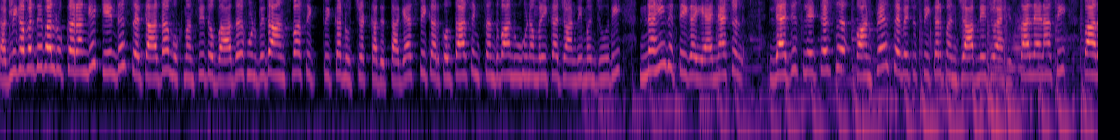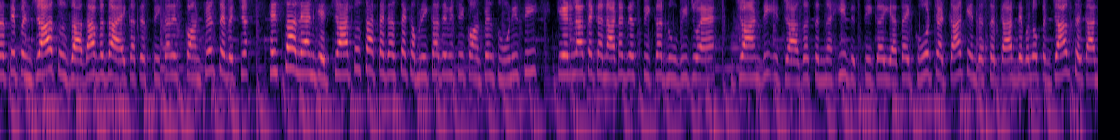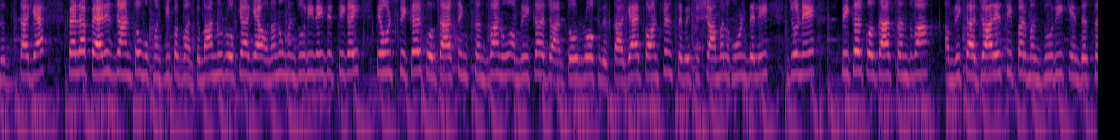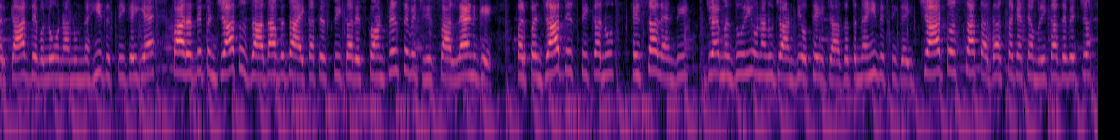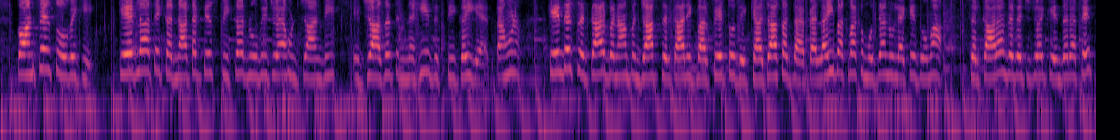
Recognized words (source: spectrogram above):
ਤਾਂ ਅਗਲੀ ਖਬਰ ਦੇ ਵੱਲ ਰੁਕ ਕਰਾਂਗੇ। ਕੇਂਦਰ ਸਰਕਾਰ ਦਾ ਮੁੱਖ ਮੰਤਰੀ ਤੋਂ ਬਾਅਦ ਹੁਣ ਵਿਧਾਨ ਸਭਾ ਸਪੀਕਰ ਨੂੰ ਝਟਕਾ ਦਿੱਤਾ ਗਿਆ। ਸਪੀਕਰ ਕੁਲਤਾਰ ਸਿੰਘ ਸੰਧਵਾ ਨੂੰ ਹੁਣ ਅਮਰੀਕਾ ਜਾਣ ਦੀ ਮਨਜ਼ੂਰੀ ਨਹੀਂ ਦਿੱਤੀ ਗਈ ਹੈ। ਨੈਸ਼ਨਲ ਲੈਜਿਸਲੇਟਰਸ ਕਾਨਫਰੰਸ ਦੇ ਵਿੱਚ ਸਪੀਕਰ ਪੰਜਾਬ ਨੇ ਜੋ ਹੈ ਹਿੱਸਾ ਲੈਣਾ ਸੀ, ਭਾਰਤ ਦੇ 50 ਤੋਂ ਜ਼ਿਆਦਾ ਵਿਧਾਇਕ ਅਤੇ ਸਪੀਕਰ ਇਸ ਕਾਨਫਰੰਸ ਦੇ ਵਿੱਚ ਹਿੱਸਾ ਲੈਣਗੇ। 4 ਤੋਂ 7 ਅਗਸਤ ਤੱਕ ਅਮਰੀਕਾ ਦੇ ਵਿੱਚ ਇਹ ਕਾਨਫਰੰਸ ਹੋਣੀ ਸੀ। ਕੇਰਲਾ ਤੇ ਕਰਨਾਟਕ ਦੇ ਸਪੀਕਰ ਨੂੰ ਵੀ ਜੋ ਹੈ ਜਾਣ ਦੀ ਇਜਾਜ਼ਤ ਨਹੀਂ ਦਿੱਤੀ ਗਈ ਹੈ। ਤਾਂ ਇੱਕ ਹੋਰ ਝਟਕਾ ਕੇਂਦਰ ਸਰਕਾਰ ਦੇ ਵੱਲੋਂ ਪੰਜਾਬ ਸਰਕਾਰ ਨੂੰ ਦਿੱਤਾ ਗਿਆ। ਪਹਿਲਾਂ ਪੈਰਿਸ ਜਾਣ ਤੋਂ ਮੁੱਖ ਮੰਤਰੀ ਭਗਵੰਤ ਮਾਨ ਨੂੰ ਰੋਕਿਆ ਗਿਆ, ਉਹਨਾਂ ਨੂੰ ਮਨਜ਼ੂਰੀ ਨਹੀਂ ਦਿੱਤੀ ਗਈ ਤੇ ਹੁਣ ਸਪੀਕਰ ਕੁਲਤਾਰ ਸਿੰਘ ਸੰਧਵਾ ਨੂੰ ਅਮਰੀਕਾ ਜਾਣ ਤੋਂ ਰੋਕ ਦਿੱਤਾ ਗਿਆ। ਕਾਨਫਰੰਸ ਦੇ ਵਿੱਚ ਸ਼ਾਮਲ ਹੋਣ ਦੇ ਲਈ ਜੋ ਨੇ ਸਪੀਕਰ ਕੁਲਤਾਰ ਸੰਧਵਾ ਅਮਰੀਕਾ ਜਾ ਰਹੇ ਸੀ, ਪਰ ਮਨਜ਼ੂਰੀ ਕੇਂਦਰ ਸਰਕਾਰ ਦੇ ਵੱਲੋਂ ਉਹਨਾਂ ਨੂੰ ਨਹੀਂ ਦਿੱਤੀ ਗਈ ਹੈ। ਭਾਰਤ ਦੇ 50 ਤੋਂ ਜ਼ਿਆਦਾ ਵਿਧਾਇਕ ਅਤੇ ਸਪੀਕਰ ਇਸ ਕਾਨਫਰੰਸ ਦੇ ਵਿੱਚ ਹਿੱਸਾ ਲੈਣਗੇ। ਪਰ ਪੰਜਾਬ ਦੇ ਸਪੀਕਰ ਨੂੰ ਹਿੱਸਾ ਲੈਣ ਦੀ ਜੋ ਹੈ ਮਨਜ਼ੂਰੀ ਉਹਨਾਂ ਨੂੰ ਜਾਣ ਦੀ ਉੱਥੇ ਇਜਾਜ਼ਤ ਨਹੀਂ ਦਿੱਤੀ ਗਈ। 4 ਤੋਂ 7 ਅਗਸਤ ਤੱਕ ਇੱਥੇ ਅਮਰੀਕਾ ਦੇ ਵਿੱਚ ਕਾਨਫਰੰਸ ਹੋਵੇਗੀ। ਕੇਰਲਾ ਤੇ ਕਰਨਾਟਕ ਦੇ ਸਪੀਕਰ ਨੂੰ ਵੀ ਜੋ ਹੈ ਹੁਣ ਜਾਣ ਦੀ ਇਜਾਜ਼ਤ ਨਹੀਂ ਦਿੱਤੀ ਗਈ ਹੈ। ਤਾਂ ਹੁਣ ਕੇਂਦਰ ਸਰਕਾਰ ਬਨਾਮ ਪੰਜਾਬ ਸਰਕਾਰ ਇੱਕ ਵਾਰ ਫਿਰ ਤੋਂ ਦੇਖਿਆ ਜਾ ਸਕਦਾ ਹੈ। ਪਹਿਲਾਂ ਹੀ ਵੱਖ-ਵੱਖ ਮੁੱਦਿਆਂ ਨੂੰ ਲੈ ਕੇ ਦੋਵਾਂ ਸਰਕਾਰਾਂ ਦੇ ਵਿੱਚ ਜੋ ਹੈ ਕੇਂਦਰ ਅਤੇ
